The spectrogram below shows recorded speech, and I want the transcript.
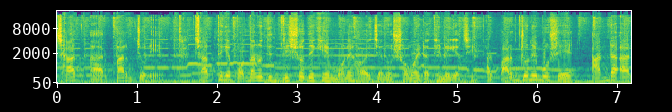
ছাদ আর পার্ক জোনে। ছাদ থেকে পদ্মা নদীর দৃশ্য দেখে মনে হয় যেন সময়টা থেমে গেছে, আর পার্ক জোনে বসে আড্ডা আর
